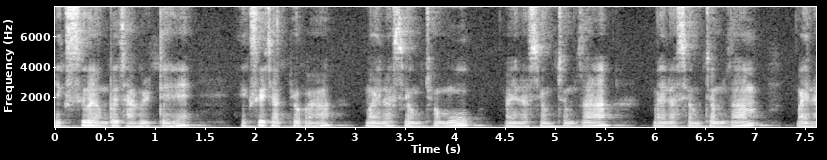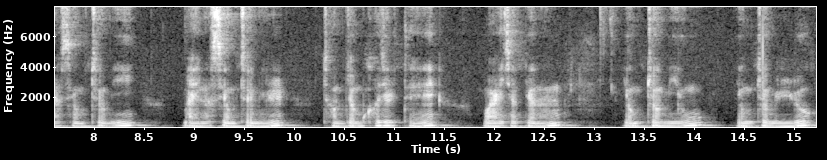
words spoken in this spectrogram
x가 0보다 작을 때 x의 좌표가 마이너스 0.5, 마이너스 0.4, 마이너스 0.3, 마이너스 0.2, 마이너스 0.1 점점 커질 때 y좌표는 0.25, 0.16,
